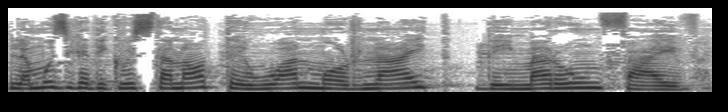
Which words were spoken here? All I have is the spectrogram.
La musica di questa notte è One More Night dei Maroon 5.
